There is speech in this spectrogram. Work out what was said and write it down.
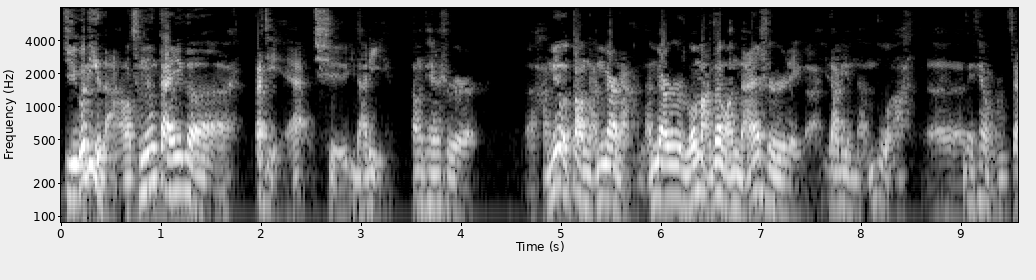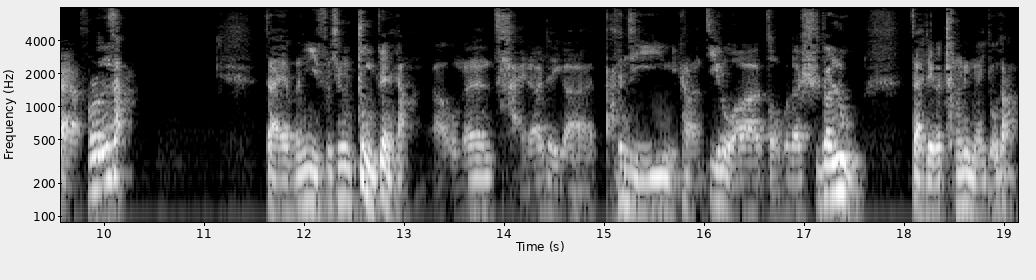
举个例子啊，我曾经带一个大姐去意大利，当天是。呃，还没有到南边呢，南边是罗马，再往南是这个意大利南部啊。呃，那天我们在佛罗伦萨，在文艺复兴重镇上啊，我们踩着这个达芬奇、米开朗基罗走过的石砖路，在这个城里面游荡。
